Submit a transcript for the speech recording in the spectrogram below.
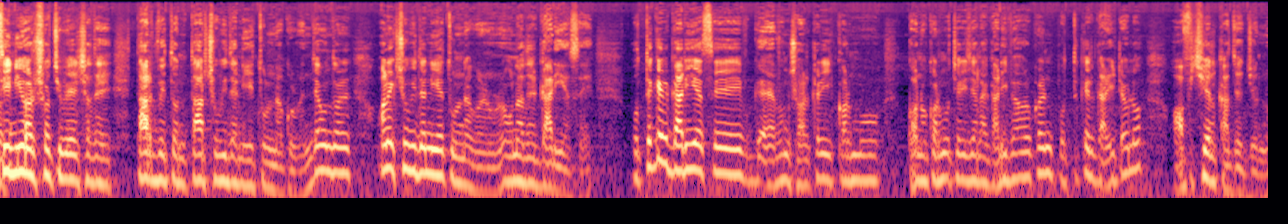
সিনিয়র সচিবের সাথে তার বেতন তার সুবিধা নিয়ে তুলনা করবেন? যেমন ধরেন অনেক সুবিধা নিয়ে তুলনা করেন ওনাদের গাড়ি আছে। প্রত্যেকের গাড়ি আছে এবং সরকারি কর্ম গণকর্মচারী যারা গাড়ি ব্যবহার করেন প্রত্যেকের গাড়িটা হলো অফিসিয়াল কাজের জন্য।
